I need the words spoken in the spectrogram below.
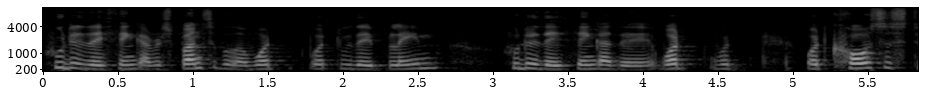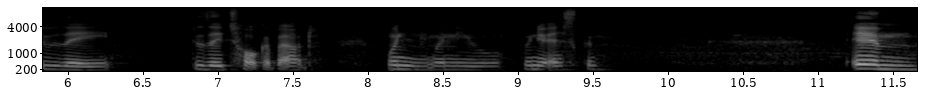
who do they think are responsible, or what what do they blame? Who do they think are the what what what causes do they do they talk about when when you when you ask them? Um,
